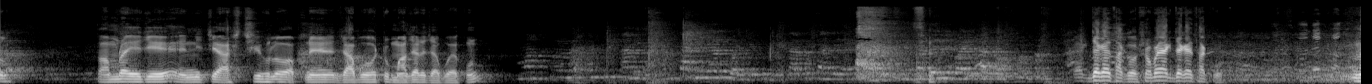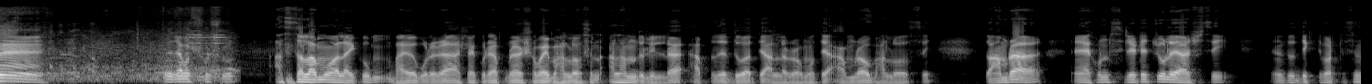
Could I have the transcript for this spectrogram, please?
তো তো আমরা এই যে নিচে আসছি হলো, আপনি যাব, একটু মাজারে যাব এখন। এক জায়গায় থাকো, সবাই এক জায়গায় থাকো। হ্যাঁ এই যে আমার শ্বশুর। আসসালামু আলাইকুম, ভাই বোনেরা, আশা করি আপনারা সবাই ভালো আছেন। আলহামদুলিল্লাহ, আপনাদের দোয়াতে আল্লাহর রহমতে আমরাও ভালো আছি। তো আমরা এখন সিলেটে চলে আসছি। তো দেখতে পারতেছেন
